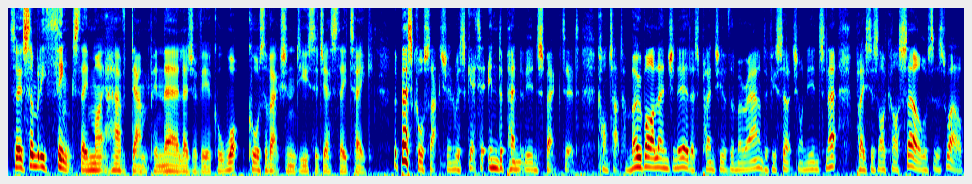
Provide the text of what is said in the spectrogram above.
So, if somebody thinks they might have damp in their leisure vehicle, what course of action do you suggest they take? The best course of action was get it independently inspected. Contact a mobile engineer, there's plenty of them around if you search on the internet, places like ourselves as well.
